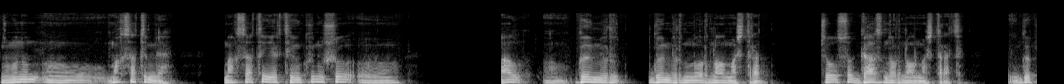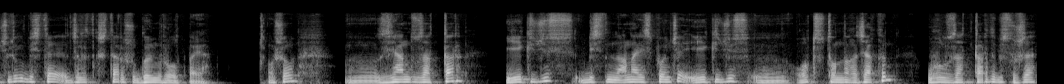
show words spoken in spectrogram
мунун максаты эмне максаты эртеңки күнү ушу э, ал көмүр көмүрдүн ордун алмаштырат же болбосо газдын ордун алмаштырат көпчүлүгү бизде жылыткычтар ушу көмүр болуп атпайбы ошо зыяндуу заттар эки жүз биздин анализ боюнча эки жүз отуз тоннага жакын уулуу заттарды биз уже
